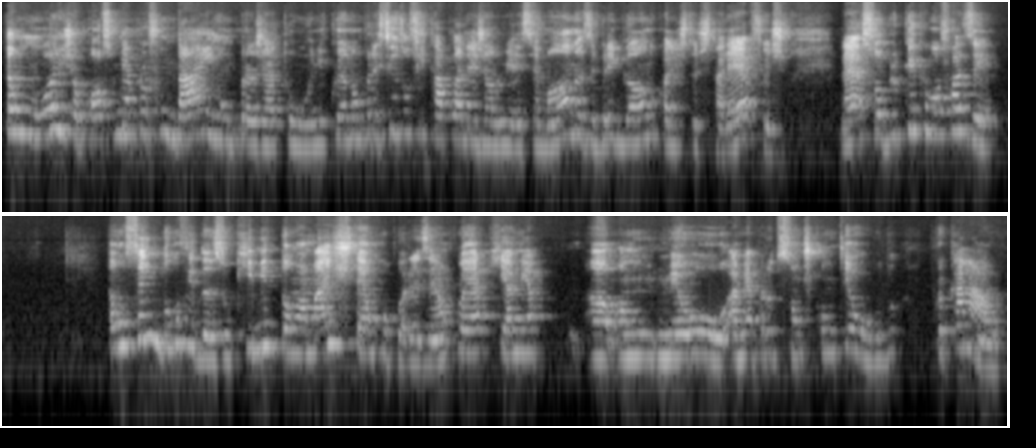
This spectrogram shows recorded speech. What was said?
Então, hoje eu posso me aprofundar em um projeto único, eu não preciso ficar planejando minhas semanas e brigando com a lista de tarefas né, sobre o que, que eu vou fazer. Então, sem dúvidas, o que me toma mais tempo, por exemplo, é aqui a minha a, a, meu, a minha produção de conteúdo para o canal.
